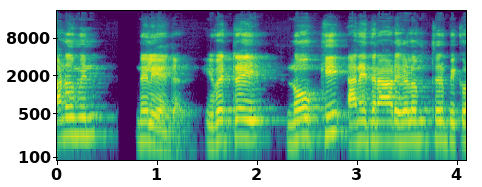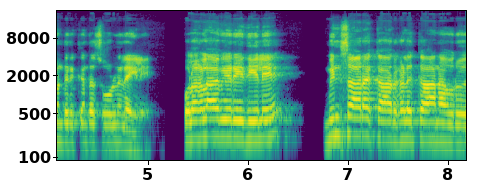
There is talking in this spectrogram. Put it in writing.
அணுமின் நிலையங்கள். இவற்றை நோக்கி அனைத்து நாடுகளும் திரும்பிக் கொண்டிருக்கின்ற சூழ்நிலையிலே உலகளாவிய ரீதியிலே மின்சார கார்களுக்கான ஒரு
